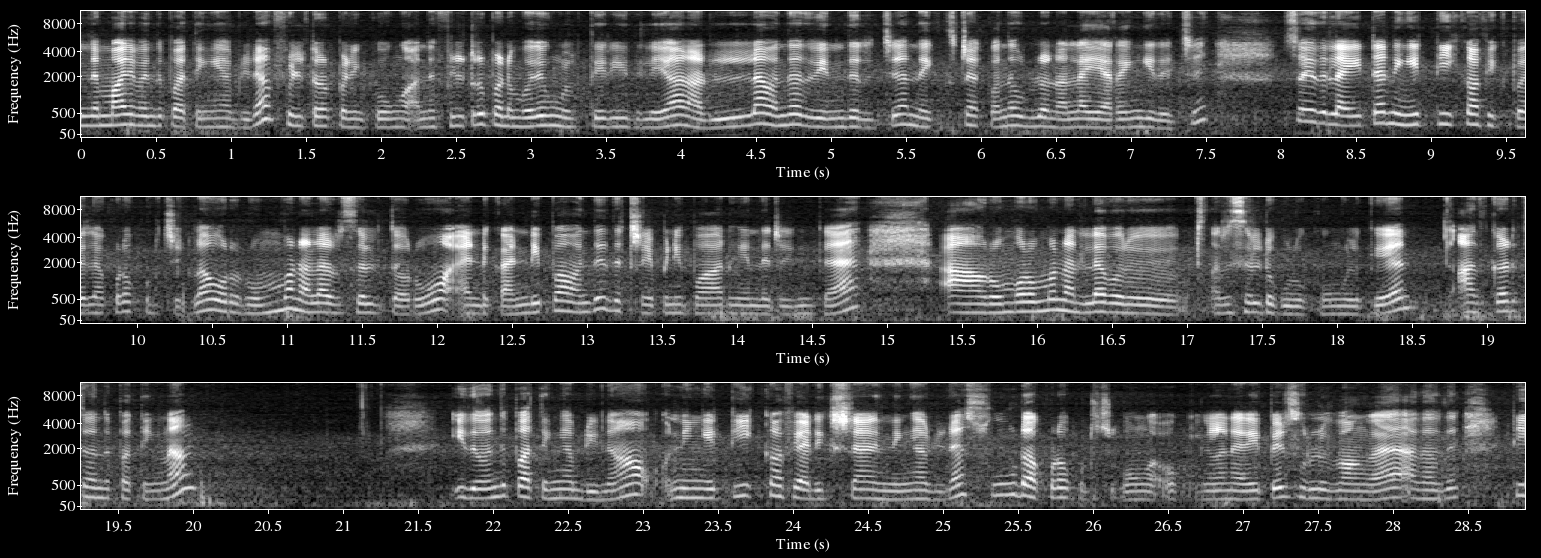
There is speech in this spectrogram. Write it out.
இந்த மாதிரி வந்து பார்த்திங்க அப்படின்னா ஃபில்டர் பண்ணிக்கோங்க. அந்த ஃபில்டர் பண்ணும்போதே உங்களுக்கு தெரியுது இல்லையா? நல்லா வந்து அது வெந்துருச்சு. அந்த எக்ஸ்ட்ராக் வந்து உள்ளே நல்லா இறங்கிருச்சு. ஸோ இது லைட்டாக நீங்கள் டீ காஃபிக்கு பதிலாக கூட குடிச்சிக்கலாம். ஒரு ரொம்ப நல்ல ரிசல்ட் தரும். அண்ட் கண்டிப்பாக வந்து இதை ட்ரை பண்ணி பாருங்கள் இந்த ட்ரிங்கை ரொம்ப ரொம்ப நல்ல ஒரு ரிசல்ட்டு கொடுக்கும் உங்களுக்கு. அதுக்கடுத்து வந்து பார்த்திங்கன்னா இது வந்து பார்த்திங்க அப்படின்னா நீங்கள் டீ காஃபி அடிக்ஷனாக இருந்தீங்க அப்படின்னா சூடாக கூட குடிச்சிக்கோங்க ஓகேங்களா நிறைய பேர் சொல்லுவாங்க அதாவது டீ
